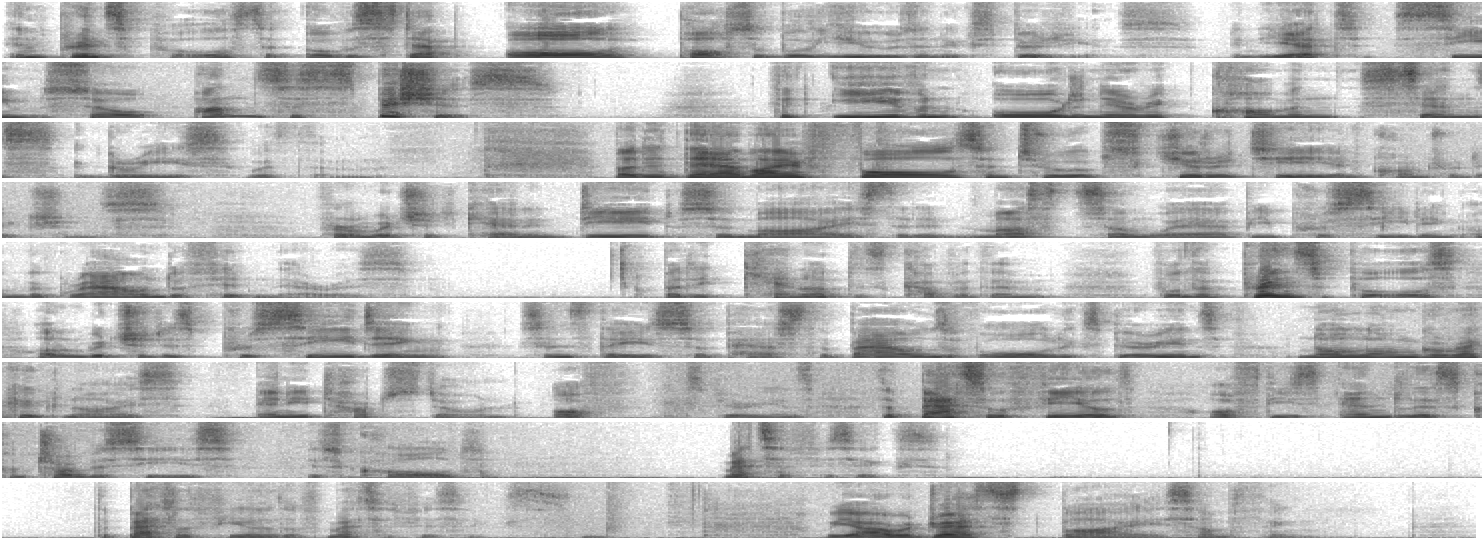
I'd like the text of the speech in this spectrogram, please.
in principles that overstep all possible use and experience, and yet seem so unsuspicious that even ordinary common sense agrees with them. But it thereby falls into obscurity and contradictions, from which it can indeed surmise that it must somewhere be proceeding on the ground of hidden errors. But it cannot discover them, for the principles on which it is proceeding since they surpass the bounds of all experience, no longer recognize any touchstone of experience. The battlefield of these endless controversies is called metaphysics. The battlefield of metaphysics. We are addressed by something,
